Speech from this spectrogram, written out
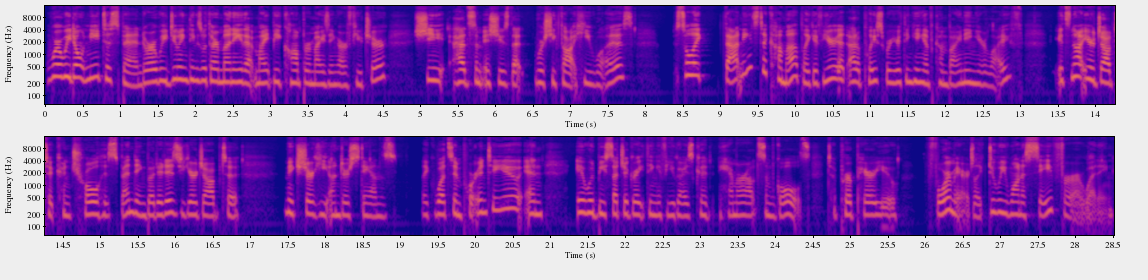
where we don't need to spend? Or are we doing things with our money that might be compromising our future she had some issues that where she thought he was. So like that needs to come up. Like if you're at, a place where you're thinking of combining your life it's not your job to control his spending but it is your job to make sure he understands like what's important to you. And it would be such a great thing if you guys could hammer out some goals to prepare you for marriage. Like do we want to save for our wedding?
